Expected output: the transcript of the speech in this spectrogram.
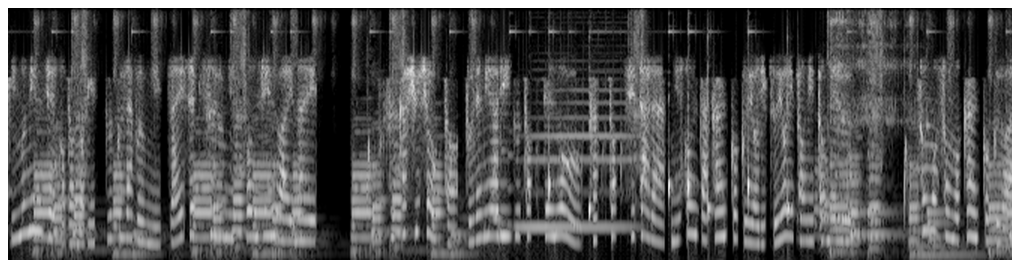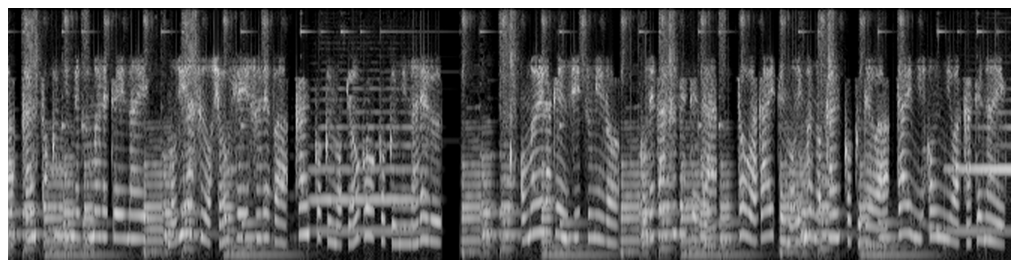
キム・ミンジェほどのビッグクラブに在籍する日本人はいない。スカ首相とプレミアリーグ得点王を獲得したら日本が韓国より強いと認める。そもそも韓国は監督に恵まれていない森保を招聘すれば韓国も強豪国になれる。お前ら現実見ろ。これが全てだ。とあがいても今の韓国では対日本には勝てない。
